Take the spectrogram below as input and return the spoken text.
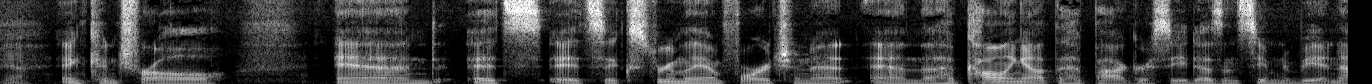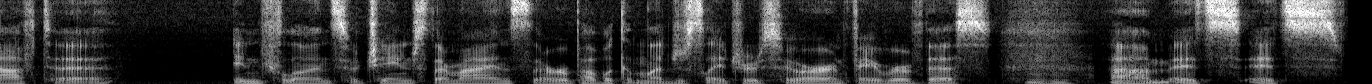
yeah. and control and it's it's extremely unfortunate. And the calling out the hypocrisy doesn't seem to be enough to influence or change their minds. The Republican legislatures who are in favor of this. Mm-hmm. Um, it's it's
